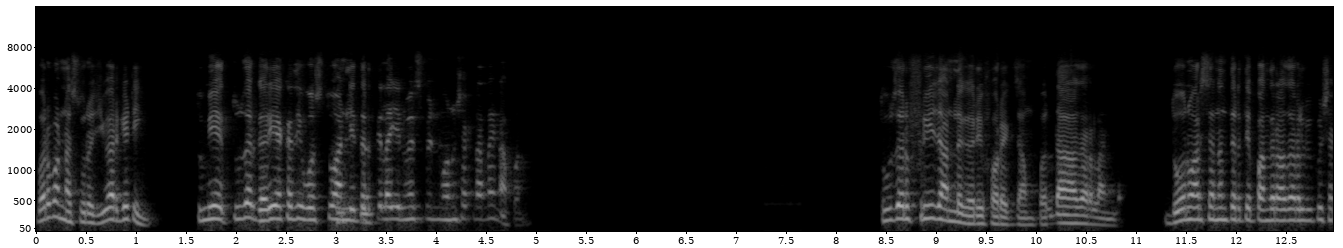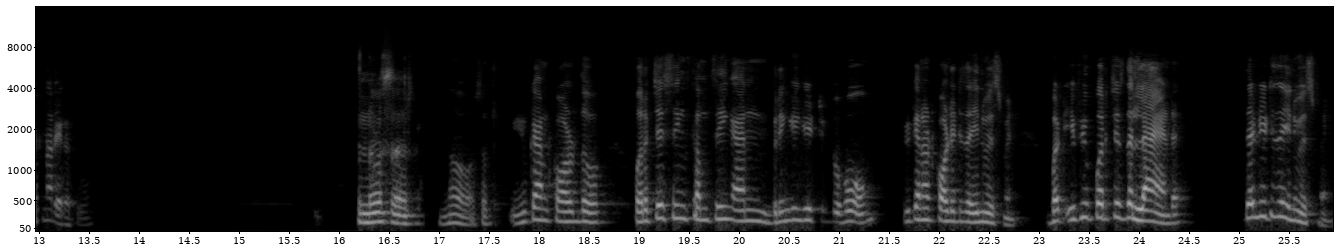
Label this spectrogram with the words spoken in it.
बरोबर ना सूरज? यू आर गेटिंग तुम्ही तू जर घरी एखादी वस्तू आणली तर तिला इन्व्हेस्टमेंट म्हणू शकणार नाही ना आपण. तू जर फ्रीज आणलं घरी फॉर एक्झाम्पल दहा हजाराला आणलं. दोन वर्षानंतर ते पंधरा हजाराला विकू शकणार आहे का तू? No sir no so you can call the purchasing something and bringing it to home you cannot call it is a investment but if you purchase the land then it is an investment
